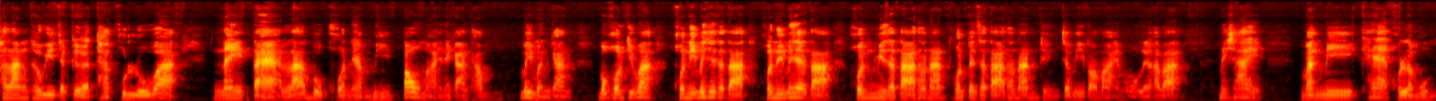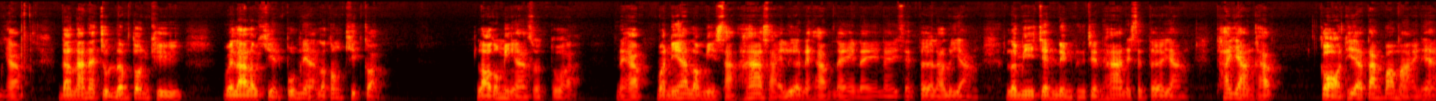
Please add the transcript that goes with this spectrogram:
พลังทวีจะเกิดถ้าคุณรู้ว่า ในแต่ละบุคคลเนี่ยมีเป้าหมายในการทำไม่เหมือนกัน บางคนคิดว่าคนนี้ไม่ใช่สตาร์คนนี้ไม่ใช่สตาร์คนมีสตาร์เท่านั้น คนเป็นสตาร์เท่านั้นถึงจะมีเป้าหมายผมบอกเลยครับว่า ไม่ใช่ มันมีแค่คนละมุมครับ ดังนั้นจุดเริ่มต้นคือ เวลาเราเขียนปุ๊บเนี่ยเราต้องคิดก่อน เราต้องมีงานส่วนตัวนะครับ วันนี้เรามี5สายเลือดนะครับในในในเซ็นเตอร์แล้วหรือยัง เรามีเจน1ถึงเจน5ในเซ็นเตอร์ยัง ถ้ายังครับ ก่อนที่จะตั้งเป้าหมายเนี่ย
